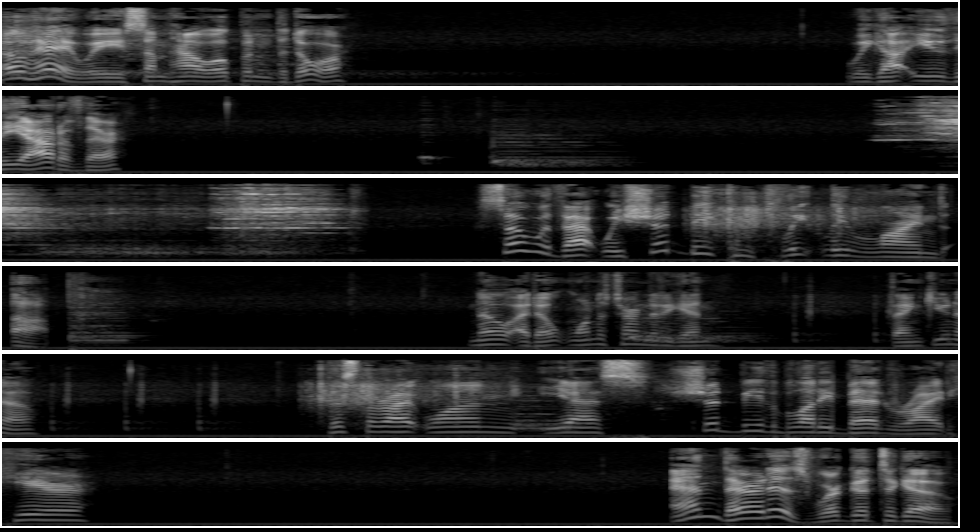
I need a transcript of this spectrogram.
Oh, hey, we somehow opened the door. We got you the out of there. So with that, we should be completely lined up. No, I don't want to turn it again. Thank you, no. This the right one? Yes. Should be the bloody bed right here. And there it is. We're good to go.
